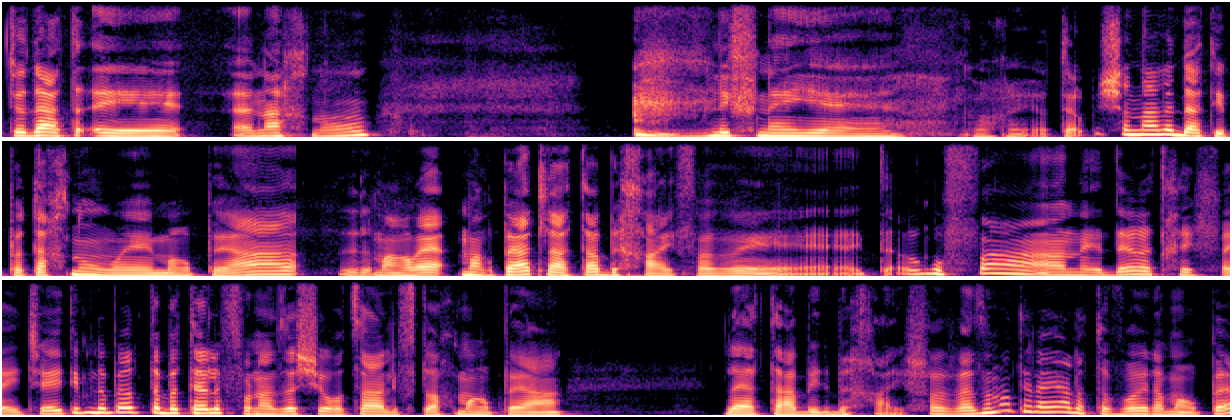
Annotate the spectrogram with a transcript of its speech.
את יודעת, אה, אנחנו לפני אה, כבר יותר משנה לדעתי, פתחנו אה, מרפאה, מרפאה- מרפאת להט"ב בחיפה, והייתה רופאה נהדרת חיפאית, שהייתי מדברת איתה בטלפון על זה שהיא רוצה לפתוח מרפאה להט"בית בחיפה, ואז אמרתי לה, יאללה, תבואי למרפאה,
